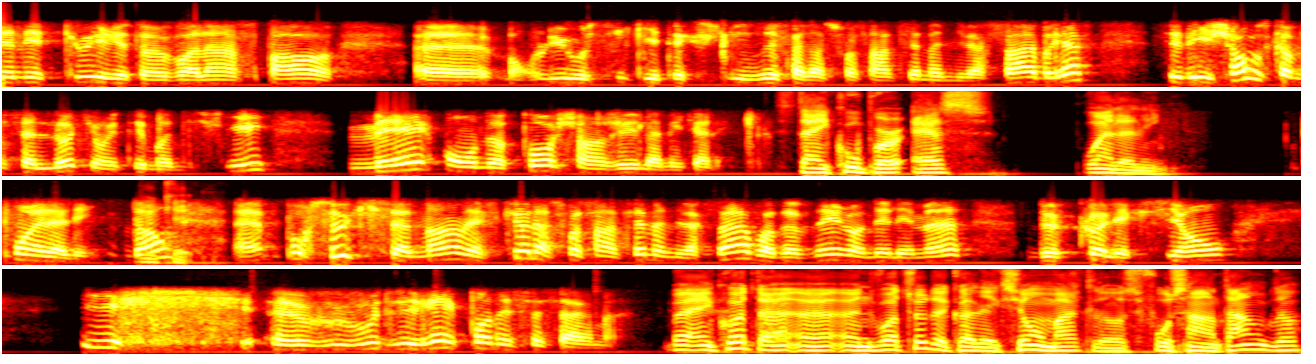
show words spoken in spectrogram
de cuir est un volant sport. Euh, bon, lui aussi qui est exclusif à la 60e anniversaire. Bref, c'est des choses comme celle-là qui ont été modifiées, mais on n'a pas changé la mécanique. C'est un Cooper S, point à la ligne. Point à la ligne. Donc, euh, pour ceux qui se demandent, est-ce que la 60e anniversaire va devenir un élément de collection? Euh, je vous dirais pas nécessairement. Ben, écoute, un- un- une voiture de collection, Marc, il faut s'entendre,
